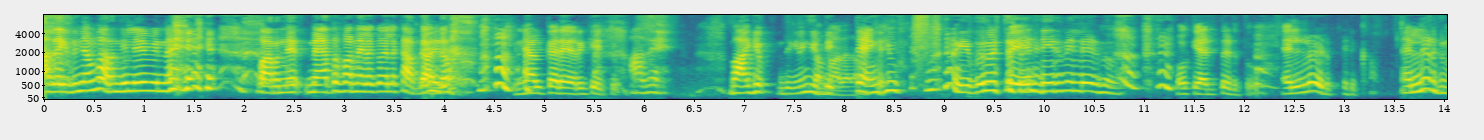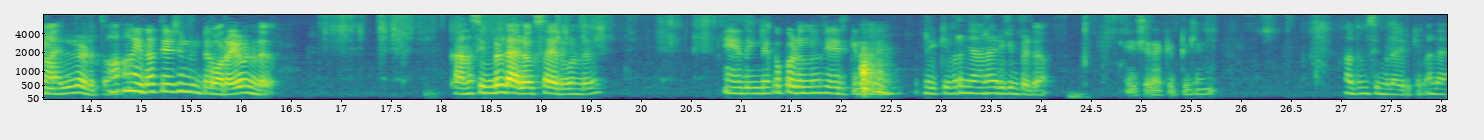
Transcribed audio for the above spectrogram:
അതെ ഇത് ഞാൻ പറഞ്ഞില്ലേ പിന്നെ? പറഞ്ഞ നേരത്തെ പറഞ്ഞതിലൊക്കെ വല്ല കഥ പിന്നെ ആൾക്കാരെ ഏറെ കയറ്റും അതെ. ഭാഗ്യം. എന്തെങ്കിലും കിട്ടി. താങ്ക് യു ഇത് വേണ്ടിയിരുന്നില്ലായിരുന്നു. ഓക്കെ അടുത്തെടുത്തു. എല്ലാം എടു- എടുക്കാം. എല്ലാം എടുക്കണോ? എല്ലാം എടുത്തു? ആ ഇത് അത്യാവശ്യം കേട്ടോ ഉണ്ട്. കാരണം സിമ്പിൾ ഡയലോഗ്സ് ആയതുകൊണ്ട്. ഏതെങ്കിലുമൊക്കെ പെടുന്നു വിചാരിക്കണം മിക്കവരും ഞാനായിരിക്കും പെടുക. ഈശ്വര കിട്ടിയില്ലെങ്കിൽ അതും സിമ്പിൾ ആയിരിക്കും അല്ലെ?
